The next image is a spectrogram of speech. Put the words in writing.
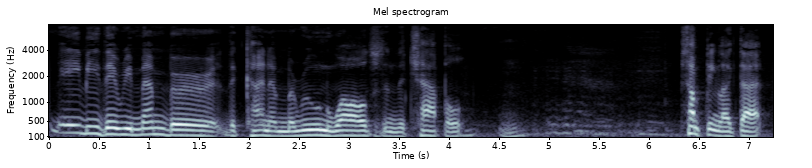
maybe they remember the kind of maroon walls in the chapel, hmm? something like that.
